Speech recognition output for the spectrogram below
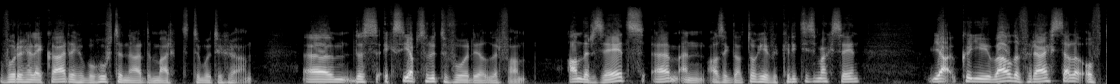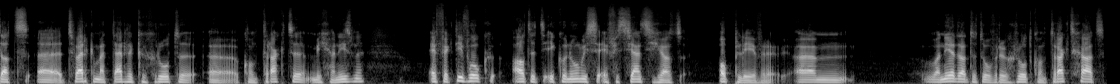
voor een gelijkaardige behoefte naar de markt te moeten gaan. Um, dus ik zie absoluut de voordelen ervan. Anderzijds, en als ik dan toch even kritisch mag zijn, ja, kun je je wel de vraag stellen of dat uh, het werken met dergelijke grote uh, contracten, mechanismen, effectief ook altijd economische efficiëntie gaat opleveren. Um, wanneer dat het over een groot contract gaat,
